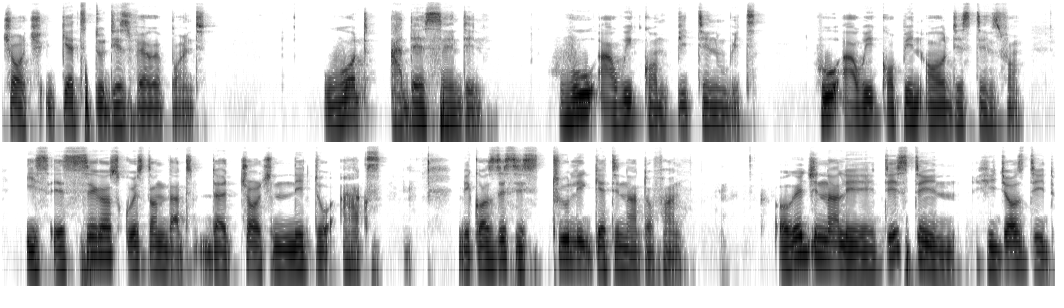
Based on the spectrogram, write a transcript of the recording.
church get to this very point? What are they sending? Who are we competing with? Who are we copying all these things from? Is a serious question that the church need to ask because this is truly getting out of hand. Originally, this thing he just did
